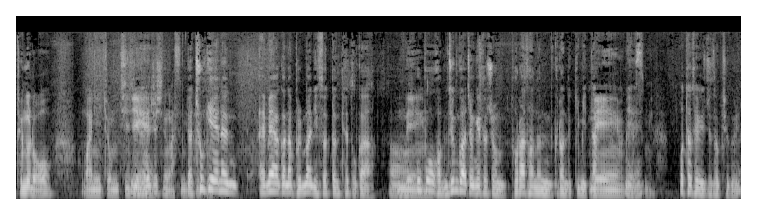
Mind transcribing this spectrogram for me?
등으로 많이 좀 지지해 네. 주시는 것 같습니다. 그러니까 초기에는 애매하거나 불만이 있었던 태도가 어, 네. 후보 검증 과정에서 좀 돌아서는 그런 느낌이 있다. 네, 예. 그렇습니다. 예. 어떠세요, 유준석 측은?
